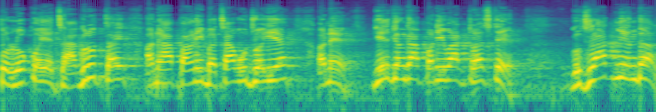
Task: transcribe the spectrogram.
તો લોકોએ જાગૃત થઈ અને આ પાણી બચાવવું જોઈએ. અને ગીર ગંગા પરિવાર ટ્રસ્ટે ગુજરાતની અંદર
